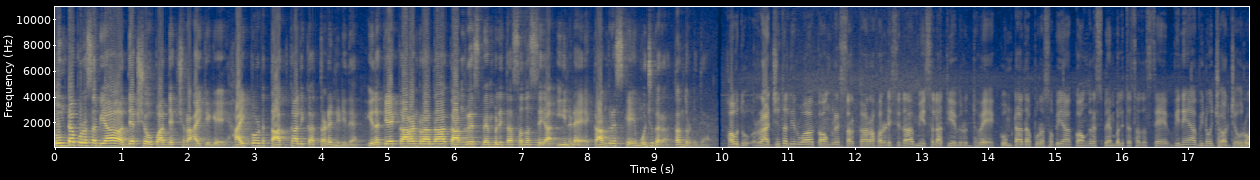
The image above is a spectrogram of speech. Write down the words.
ಕುಮಟಾ ಪುರಸಭೆಯ ಅಧ್ಯಕ್ಷ ಉಪಾಧ್ಯಕ್ಷರ ಆಯ್ಕೆಗೆ ಹೈಕೋರ್ಟ್ ತಾತ್ಕಾಲಿಕ ತಡೆ ನೀಡಿದೆ. ಇದಕ್ಕೆ ಕಾರಣರಾದ ಕಾಂಗ್ರೆಸ್ ಬೆಂಬಲಿತ ಸದಸ್ಯೆಯ ಈ ನಡೆ ಕಾಂಗ್ರೆಸ್ಗೆ ಮುಜುಗರ ತಂದೊಡ್ಡಿದೆ. ಹೌದು, ರಾಜ್ಯದಲ್ಲಿರುವ ಕಾಂಗ್ರೆಸ್ ಸರ್ಕಾರ ಹೊರಡಿಸಿದ ಮೀಸಲಾತಿಯ ವಿರುದ್ಧವೇ ಕುಮಟಾದ ಪುರಸಭೆಯ ಕಾಂಗ್ರೆಸ್ ಬೆಂಬಲಿತ ಸದಸ್ಯೆ ವಿನಯ ವಿನೋ ಜಾರ್ಜ್ ಅವರು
